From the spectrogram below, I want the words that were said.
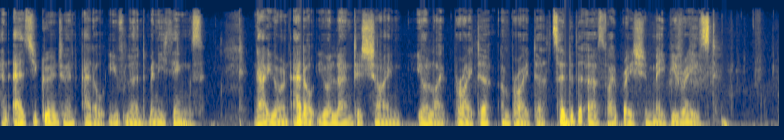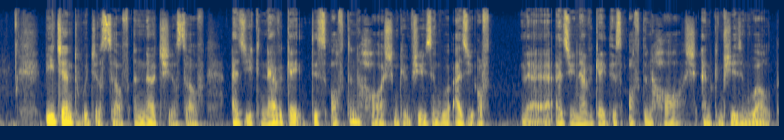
and as you grew into an adult, you've learned many things. Now you're an adult, you're learning to shine your light brighter and brighter so that the earth's vibration may be raised. Be gentle with yourself and nurture yourself as you can navigate this often harsh and confusing world as you uh, as you navigate this often harsh and confusing world.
